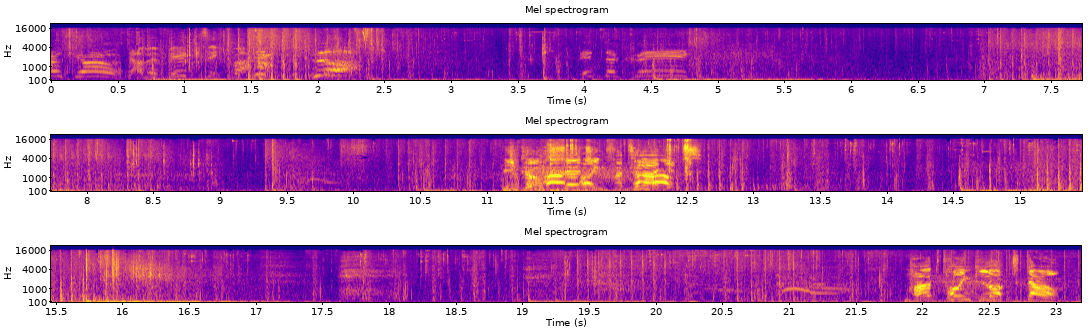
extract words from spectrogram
Bunker! Da bewegt sich was! Hinter Krieg! Recon searching for targets. Hardpoint locked down.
